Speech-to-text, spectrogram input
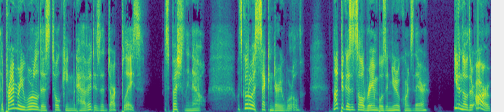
The primary world, as Tolkien would have it, is a dark place, especially now. Let's go to a secondary world. Not because it's all rainbows and unicorns there, even though there are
